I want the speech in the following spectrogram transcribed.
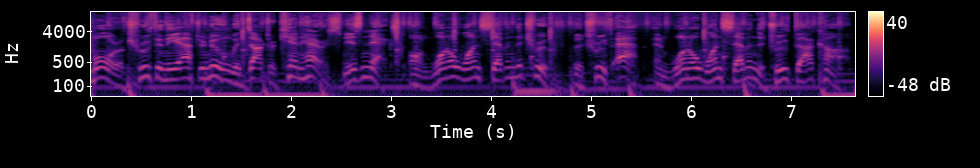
More of Truth in the Afternoon with Dr. Ken Harris is next on 1017 The Truth, The Truth app, and 1017thetruth.com.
